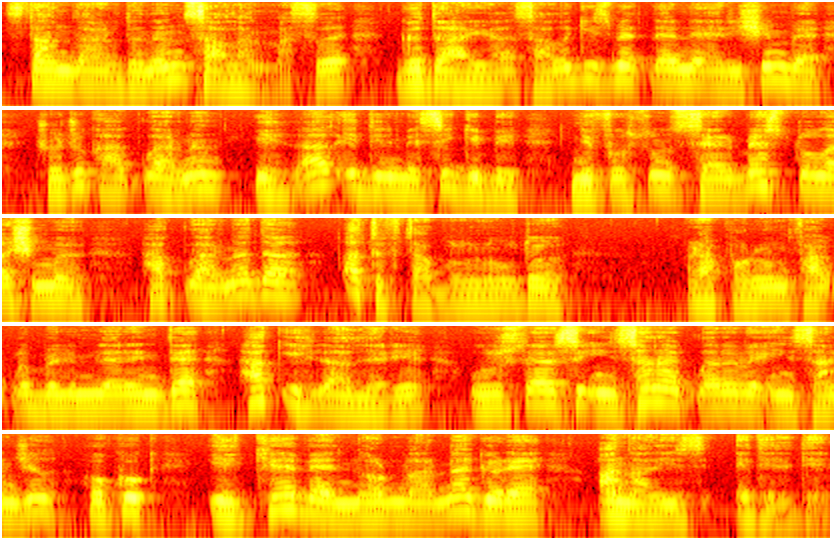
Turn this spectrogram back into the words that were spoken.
standardının sağlanması, gıdaya, sağlık hizmetlerine erişim ve çocuk haklarının ihlal edilmesi gibi nüfusun serbest dolaşımı haklarına da atıfta bulunuldu. Raporun farklı bölümlerinde hak ihlalleri, uluslararası insan hakları ve insancıl hukuk ilke ve normlarına göre analiz edildi.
